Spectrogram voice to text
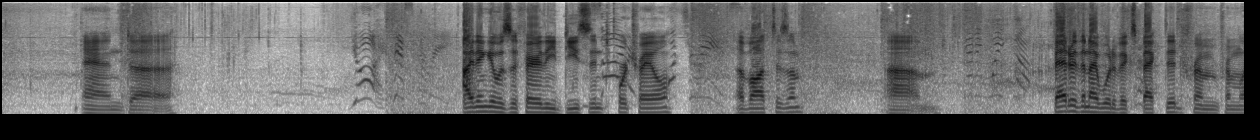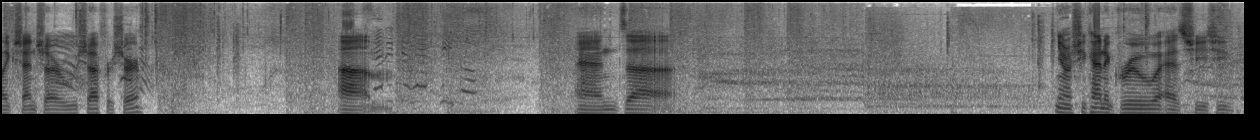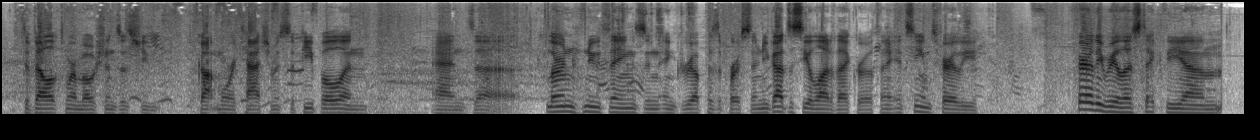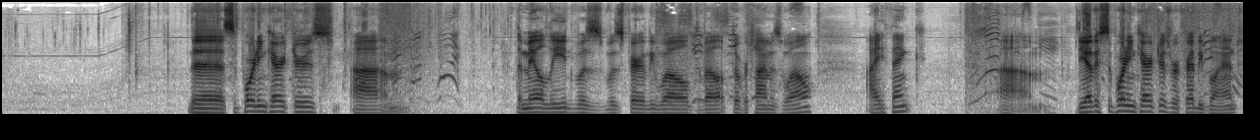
and uh, I think it was a fairly decent portrayal of autism. Um, better than I would have expected from from like Xianxia or Wuxia for sure. Um, and uh, you know, she kind of grew as she she developed more emotions as she got more attachments to people and and uh, learned new things and, and grew up as a person. You got to see a lot of that growth, and it, it seems fairly fairly realistic. The um, the supporting characters, um, the male lead was, was fairly well developed over time as well, I think. Um, the other supporting characters were fairly bland.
